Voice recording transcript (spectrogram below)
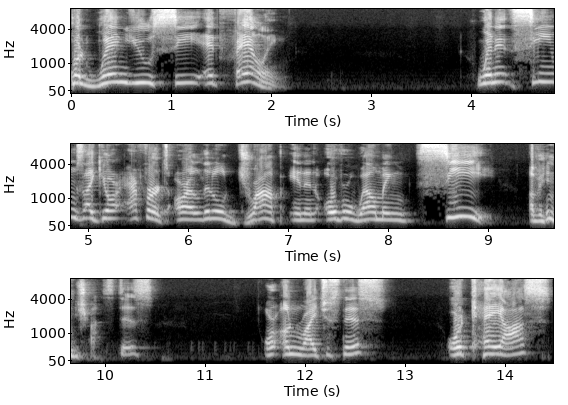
But when you see it failing, when it seems like your efforts are a little drop in an overwhelming sea of injustice, or unrighteousness or chaos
